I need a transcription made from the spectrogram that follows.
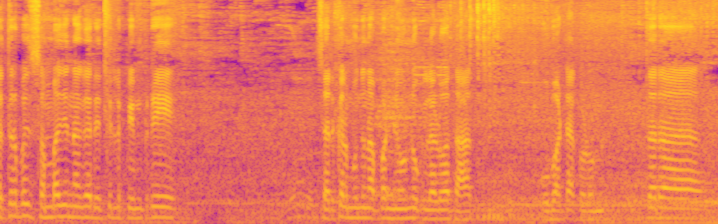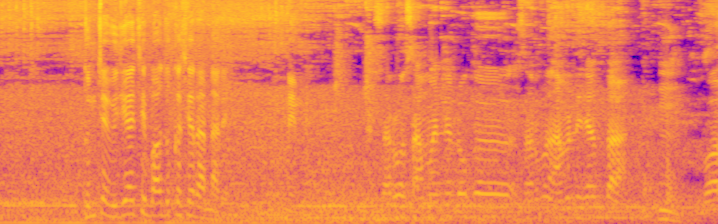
छत्रपती संभाजीनगर येथील पिंपरी सर्कलमधून आपण निवडणूक लढवत आहात उभाटाकडून तर तुमच्या विजयाची बाजू कशी राहणार आहे नेमकी? सर्वसामान्य लोक सर्वसामान्य जनता. व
